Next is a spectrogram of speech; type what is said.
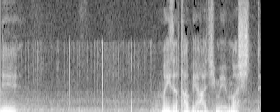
で、まあ、いざ食べ始めまして。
